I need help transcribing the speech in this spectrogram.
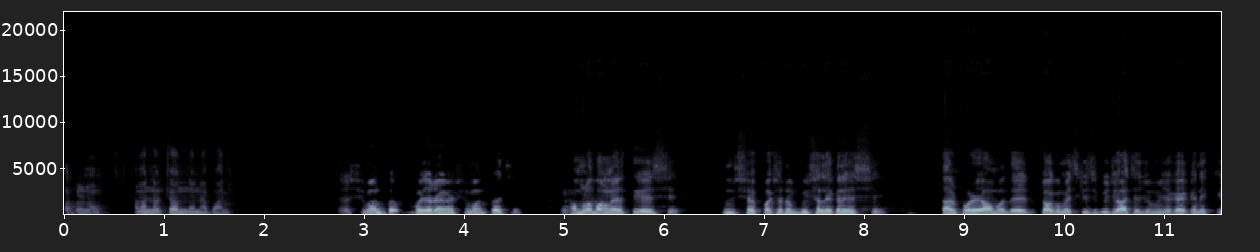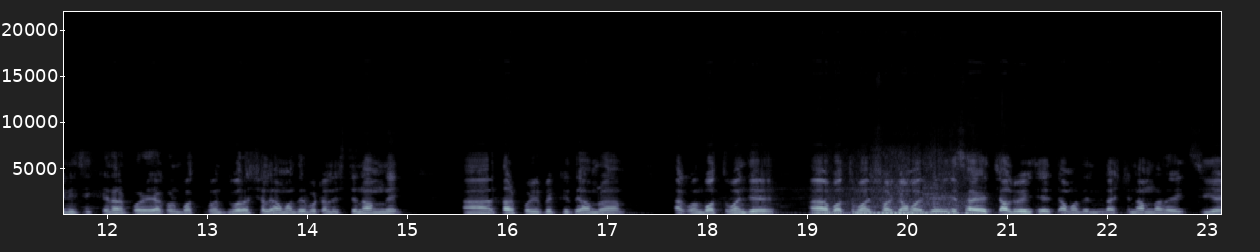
আপনার নাম? আমার নাম চন্দনা পাল। সীমান্ত ভোজাডাঙ্গা সীমান্ত আছে। আমরা বাংলাদেশ থেকে এসেছি উনিশশো পঁচানব্বই সালে এখানে এসেছি। তারপরে আমাদের ডকুমেন্টস কিছু কিছু আছে জমি জায়গা এখানে কিনেছি। কেনার পরে এখন বর্তমান দু হাজার সালে আমাদের ভোটার লিস্টে নাম নেই। তার পরিপ্রেক্ষিতে আমরা এখন বর্তমান যে বর্তমান সরকার আমাদের যে এসআই চালু হয়েছে আমাদের লিস্টে নাম না হয় সিএ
